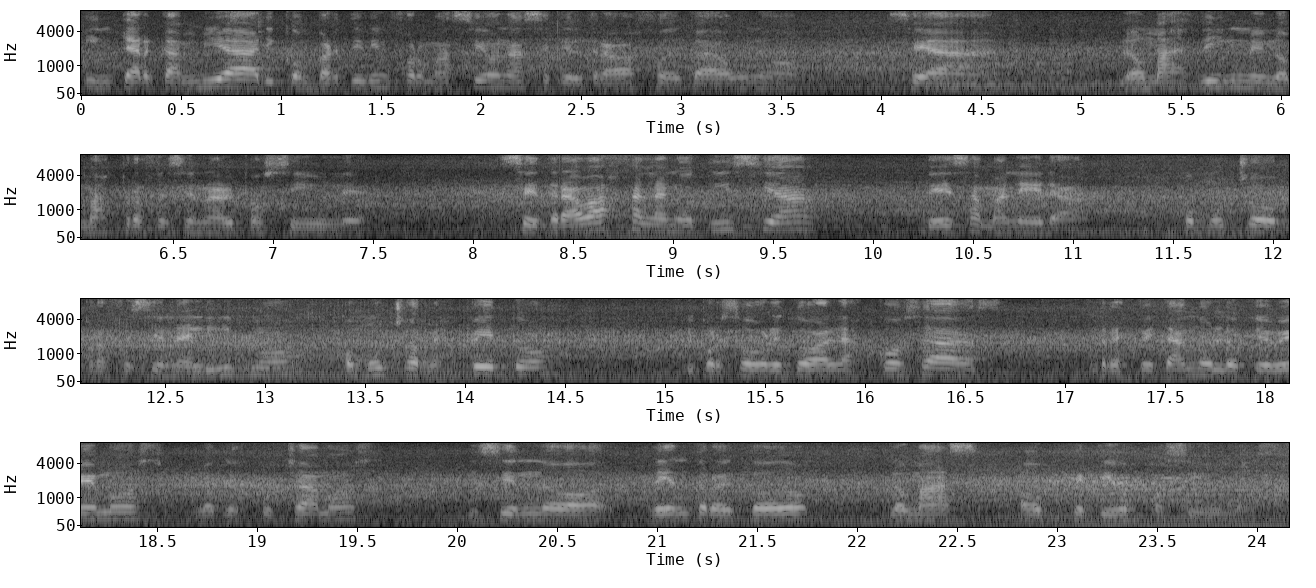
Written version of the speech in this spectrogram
intercambiar y compartir información hace que el trabajo de cada uno sea lo más digno y lo más profesional posible. Se trabaja la noticia de esa manera, con mucho profesionalismo, con mucho respeto y por sobre todas las cosas respetando lo que vemos, lo que escuchamos y siendo dentro de todo lo más objetivos posibles.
